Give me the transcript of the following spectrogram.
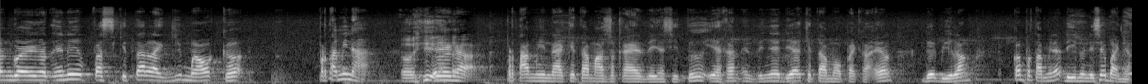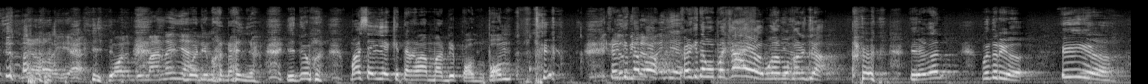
yang gue ingat ini pas kita lagi mau ke Pertamina. Oh iya. nggak? Pertamina kita masuk ke HRD-nya situ ya kan? Intinya dia kita mau PKL dia bilang kan Pertamina di Indonesia banyak. Oh iya. Mau di mananya? mau di mananya? Itu masa iya kita ngelamar di pom pom kan Lu kita mau aja. kan kita mau PKL bukan mau kerja. Iya kan? Bener gak iya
